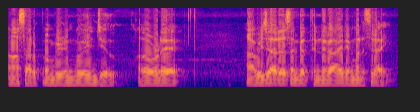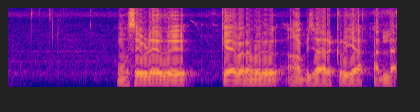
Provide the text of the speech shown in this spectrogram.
ആ സർപ്പം വിഴുങ്ങുകയും ചെയ്തു. അതോടെ ആവിചാര സംഘത്തിന് കാര്യം മനസ്സിലായി. മൂസയുടേത് കേവലം ഒരു ആഭിചാരക്രിയ അല്ല.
